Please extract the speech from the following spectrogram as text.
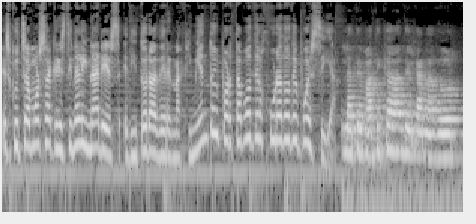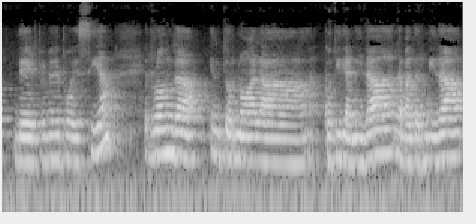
Escuchamos a Cristina Linares, editora de Renacimiento y portavoz del jurado de poesía. La temática del ganador del premio de poesía ronda en torno a la cotidianidad, la maternidad,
